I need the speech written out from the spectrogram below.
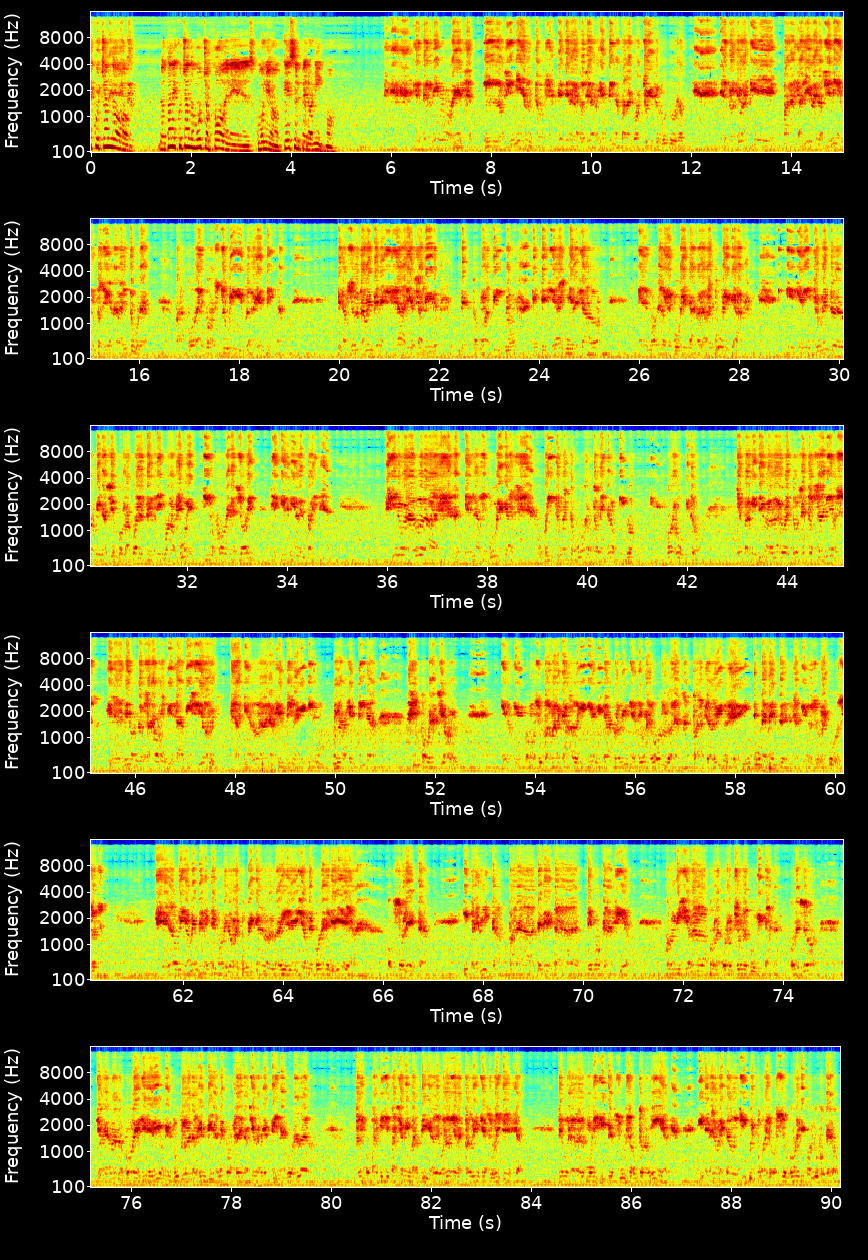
Escuchando, lo están escuchando muchos jóvenes, Cunio. ¿Qué es el peronismo? municipios sus autonomías y tener un Estado chico y poderoso como el que condujo Perón,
